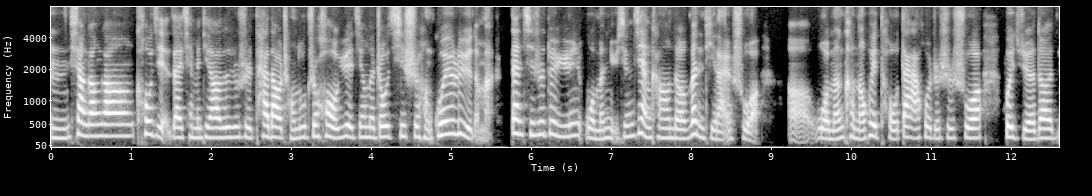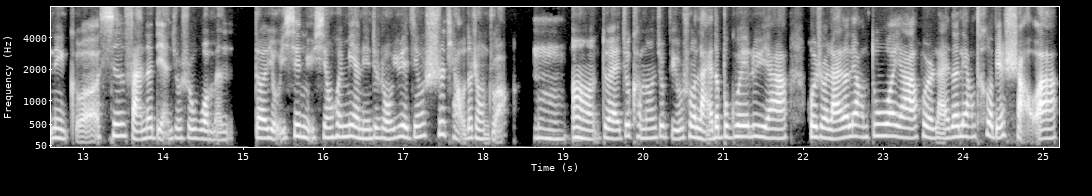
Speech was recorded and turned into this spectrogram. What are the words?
嗯，像刚刚抠姐在前面提到的，就是她到成都之后，月经的周期是很规律的嘛。但其实对于我们女性健康的问题来说，呃，我们可能会头大，或者是说会觉得那个心烦的点，就是我们的有一些女性会面临这种月经失调的症状。嗯嗯，对，就可能就比如说来的不规律呀，或者来的量多呀，或者来的量特别少啊，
